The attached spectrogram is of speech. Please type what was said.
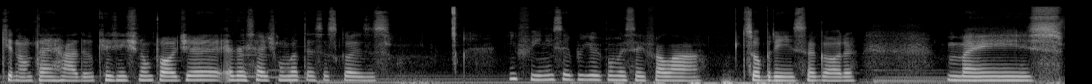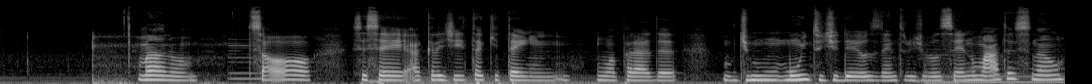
que não tá errado. O que a gente não pode é, é deixar de combater essas coisas. Enfim, nem sei porque eu comecei a falar sobre isso agora. Mas. Mano, só se você acredita que tem uma parada de muito de Deus dentro de você, não mata isso não.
